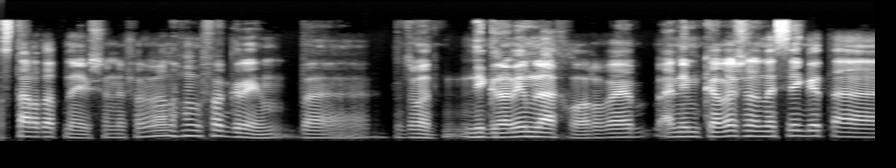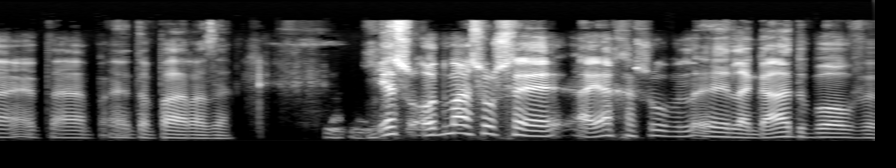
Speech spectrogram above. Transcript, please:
start-up nation, לפעמים אנחנו מפגרים, ב... זאת אומרת, נגררים לאחור, ואני מקווה שנשיג את, ה... את, ה... את הפער הזה. יש עוד משהו שהיה חשוב לגעת בו ו...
